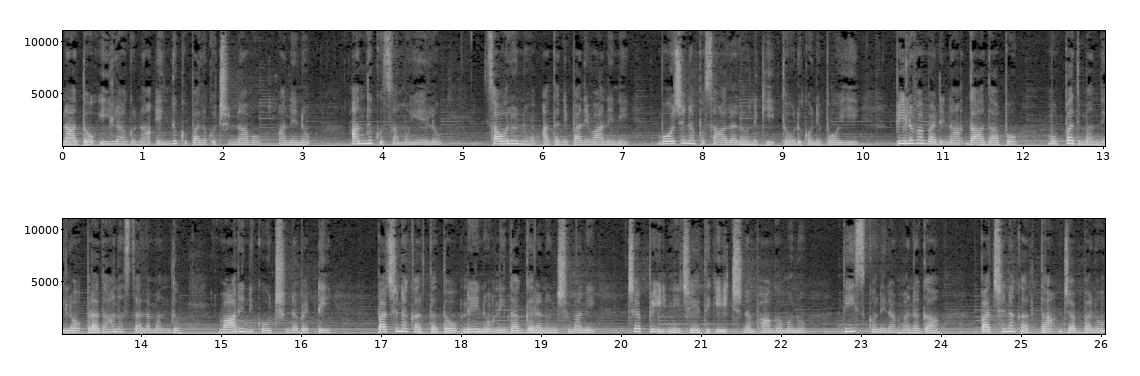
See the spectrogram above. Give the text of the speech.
నాతో ఈలాగున ఎందుకు పలుకుచున్నావు? అనెను. అందుకు సమూయేలు సౌలును అతని పనివానిని భోజనపు సాలలోనికి తోడుకొని పోయి పిలువబడిన దాదాపు ముప్పది మందిలో ప్రధాన స్థలమందు వారిని కూర్చుండబెట్టి పచనకర్తతో నేను నీ దగ్గర నుంచుమని చెప్పి నీ చేతికి ఇచ్చిన భాగమును తీసుకొని రమ్మనగా పచ్చనకర్త జబ్బను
